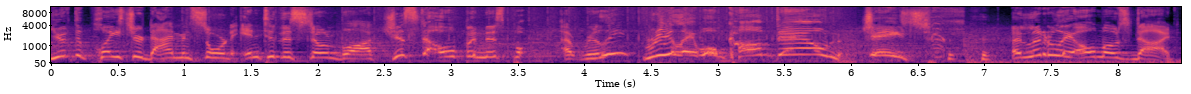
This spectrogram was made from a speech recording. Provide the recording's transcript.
You have to place your diamond sword into the stone block just to open this uh, really? Really? Well, calm down! Jeez! I literally almost died.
